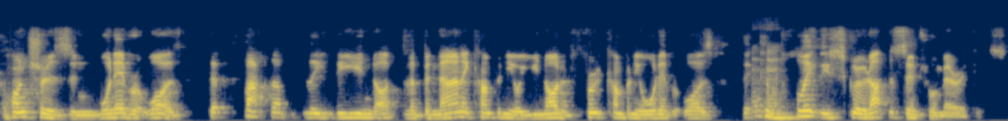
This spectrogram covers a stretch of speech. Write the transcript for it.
Contras and whatever it was that fucked up the the Uni- the banana company or United Fruit Company or whatever it was that Mhm. completely screwed up the Central Americans,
